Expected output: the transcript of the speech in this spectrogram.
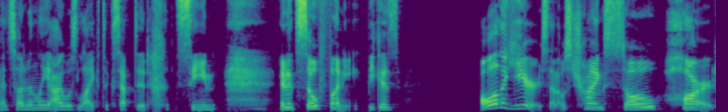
And suddenly I was liked, accepted, seen. And it's so funny because all the years that I was trying so hard,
